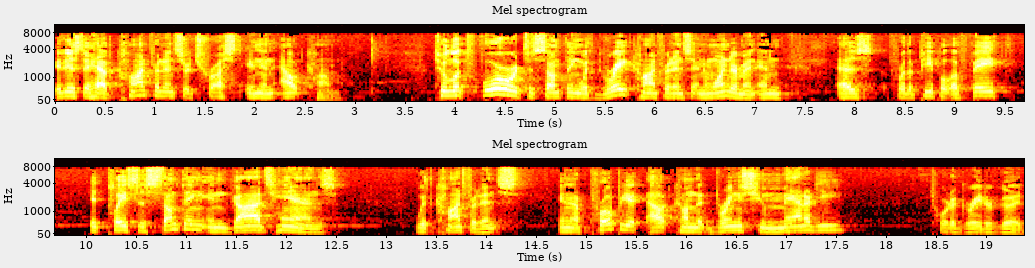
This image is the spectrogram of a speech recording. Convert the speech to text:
It is to have confidence or trust in an outcome. To look forward to something with great confidence and wonderment. And as for the people of faith, it places something in God's hands with confidence in an appropriate outcome that brings humanity toward a greater good.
